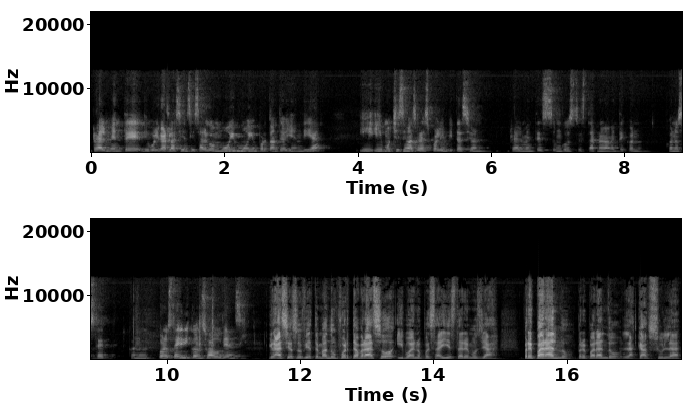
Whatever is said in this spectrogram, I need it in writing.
Realmente divulgar la ciencia es algo muy, muy importante hoy en día y, muchísimas gracias por la invitación. Realmente es un gusto estar nuevamente con, con usted, con, con usted y con su audiencia. Gracias, Sofía. Te mando un fuerte abrazo y bueno, pues ahí estaremos ya preparando, preparando la cápsula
